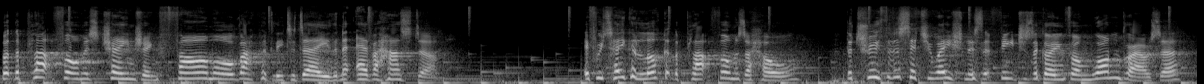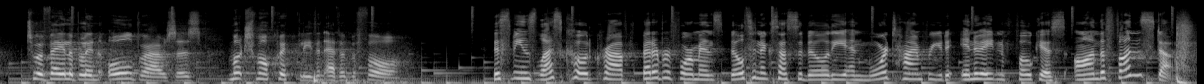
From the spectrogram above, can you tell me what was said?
But the platform is changing far more rapidly today than it ever has done. If we take a look at the platform as a whole, the truth of the situation is that features are going from one browser to available in all browsers much more quickly than ever before. This means less code craft, better performance, built in accessibility, and more time for you to innovate and focus on the fun stuff.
